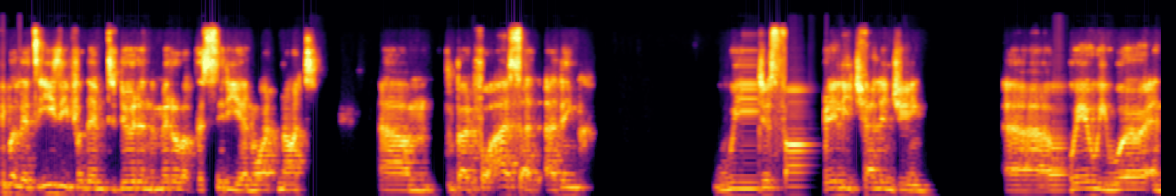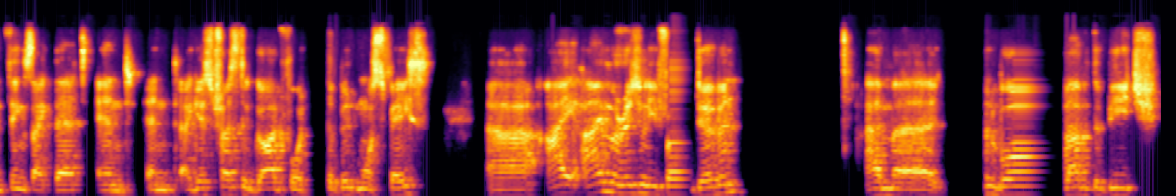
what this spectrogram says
people it's easy for them to do it in the middle of the city and whatnot um, but for us I, I, think we just found really challenging uh, where we were and things like that and and i guess trusted god for a bit more space uh, I, I'm originally from Durban. I'm a boy, love the beach.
